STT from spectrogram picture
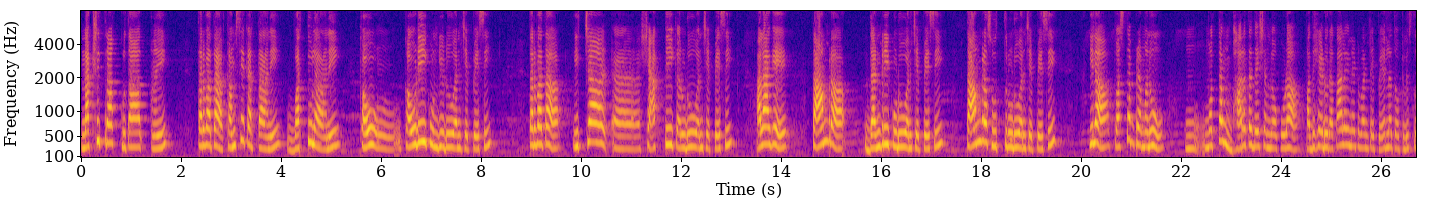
నక్షత్రాకృత అని తర్వాత కంస్యకర్త అని వర్తుల అని కౌ కౌడీకుండ్యుడు అని చెప్పేసి తర్వాత ఇచ్చా శాక్తీకరుడు అని చెప్పేసి అలాగే తామ్ర దండ్రీకుడు అని చెప్పేసి తామ్రసూత్రుడు అని చెప్పేసి ఇలా త్వష్ట బ్రహ్మను మొత్తం భారతదేశంలో కూడా పదిహేడు రకాలైనటువంటి పేర్లతో పిలుస్తూ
